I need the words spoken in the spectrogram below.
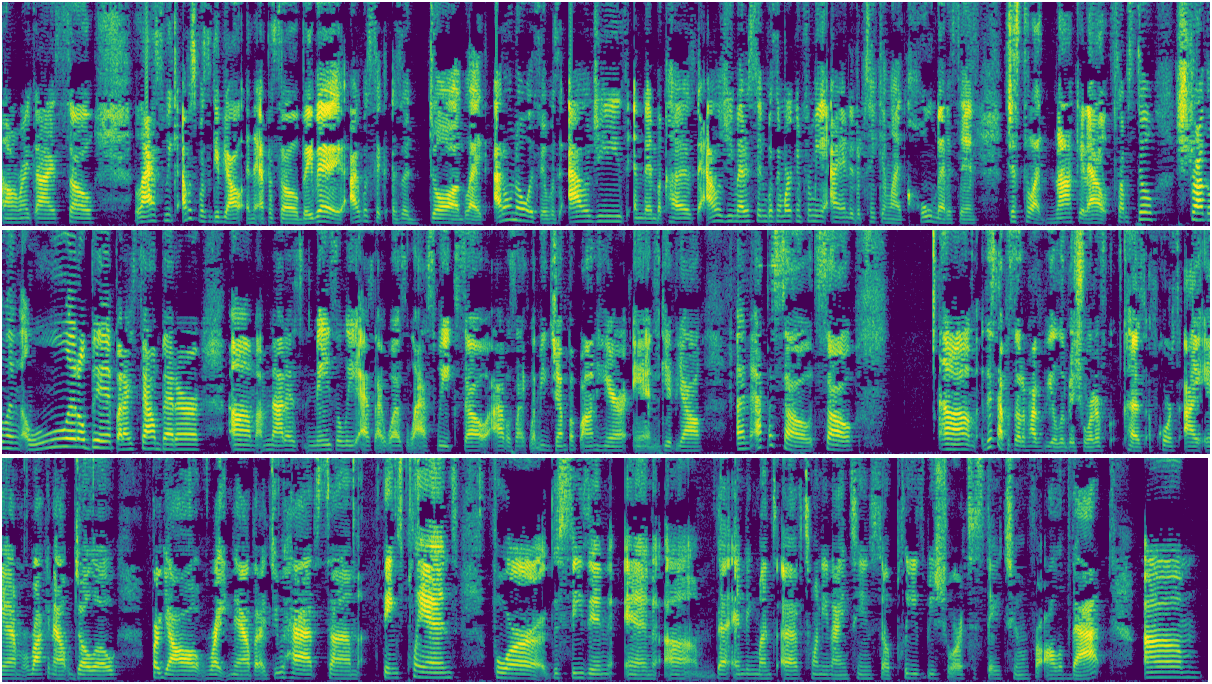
All right, guys. So last week I was supposed to give y'all an episode, baby. I was sick as a dog. Like, I don't know if it was allergies. And then because the allergy medicine wasn't working for me, I ended up taking like cold medicine just to like knock it out. So I'm still struggling a little bit, but I sound better. Um, I'm not as nasally as I was last week. So I was like, let me jump up on here and give y'all an episode. So, um, this episode will probably be a little bit shorter because, of course, I am rocking out Dolo for y'all right now, but I do have some things planned for the season and um, the ending months of 2019. So please be sure to stay tuned for all of that. Um,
